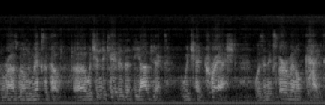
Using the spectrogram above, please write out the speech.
in Roswell, New Mexico, uh, which indicated that the object which had crashed was an experimental kite.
